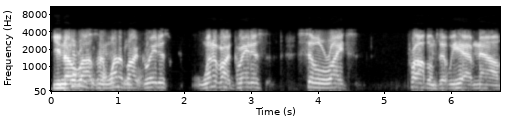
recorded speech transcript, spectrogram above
You know, Rosalind, one of our greatest one of our greatest civil rights problems that we have now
